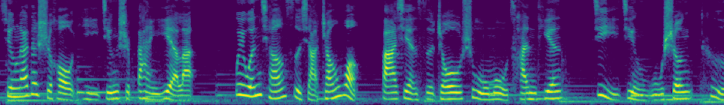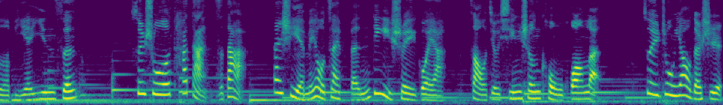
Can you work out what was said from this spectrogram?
醒来的时候已经是半夜了。魏文强四下张望，发现四周树木参天，寂静无声，特别阴森。虽说他胆子大，但是也没有在坟地睡过呀，早就心生恐慌了。最重要的是，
